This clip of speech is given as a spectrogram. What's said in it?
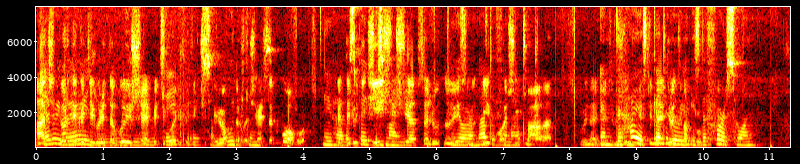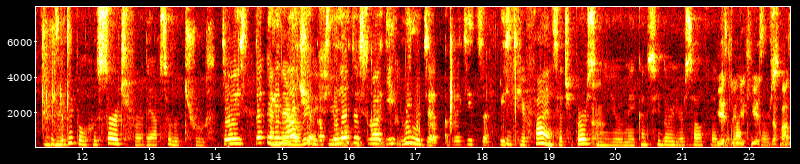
everywhere you, you take uh, some good things. You have a spacious mind. You are not a fanatic. And the highest category is the first one. It's the people who search for the absolute truth. And if you find such a person, you may consider yourself as a lucky person.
